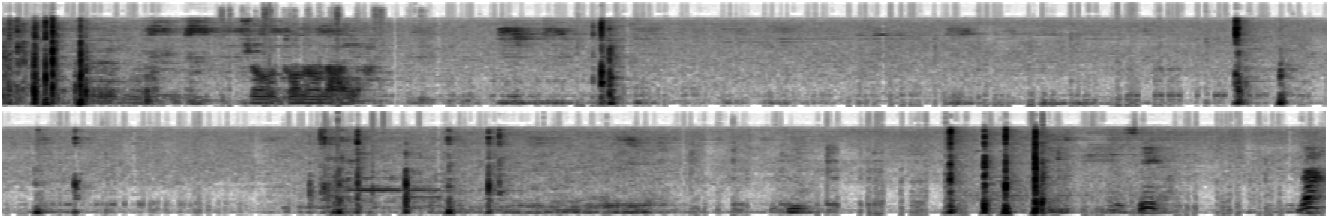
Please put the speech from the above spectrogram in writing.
Euh, je retourne en arrière. Ici. Là.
